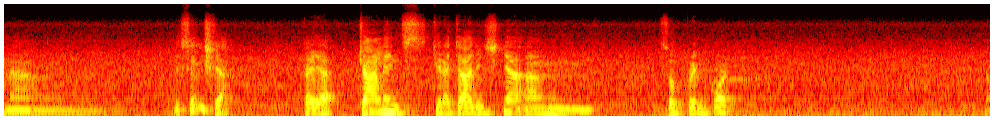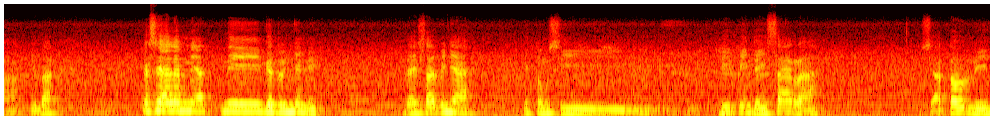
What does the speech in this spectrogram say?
ng lisensya. Kaya challenge, china-challenge niya ang Supreme Court. Ah, di ba? Kasi alam ni ni Gadon yan eh. Dahil sabi niya, itong si BP Inday Sara, si attorney,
